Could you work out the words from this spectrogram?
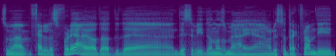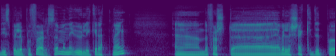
som er felles for det, er jo at det, disse videoene som jeg har lyst til å trekke fram, de, de spiller på følelse, men i ulik retning. Eh, det første jeg ville sjekket ut på,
